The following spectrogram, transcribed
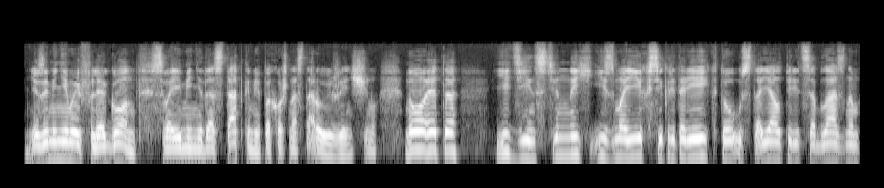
Незаменимый флегонт своими недостатками похож на старую женщину, но это единственный из моих секретарей, кто устоял перед соблазном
